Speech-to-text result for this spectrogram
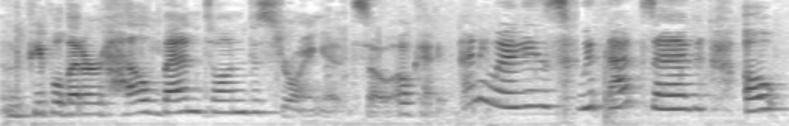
and the people that are hell bent on destroying it. So, okay. Anyways, with that said, oh,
